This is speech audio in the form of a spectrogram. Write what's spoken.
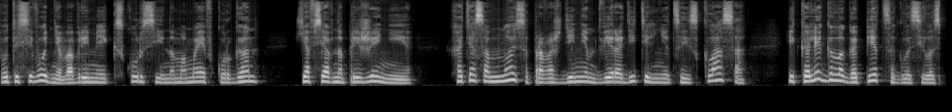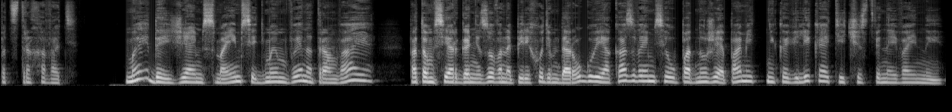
Вот и сегодня, во время экскурсии на Мамаев курган, я вся в напряжении, хотя со мной сопровождением две родительницы из класса и коллега-логопед согласилась подстраховать. Мы доезжаем с моим седьмым В на трамвае, потом все организованно переходим дорогу и оказываемся у подножия памятника Великой Отечественной войны.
